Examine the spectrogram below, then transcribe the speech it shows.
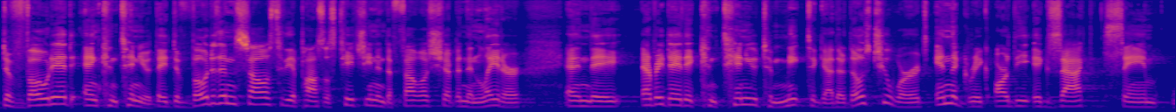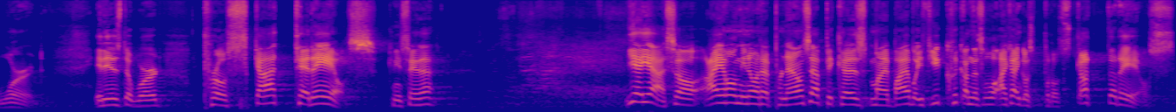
devoted and continued. They devoted themselves to the apostles' teaching and to fellowship, and then later, and they every day they continued to meet together. Those two words in the Greek are the exact same word. It is the word proskatereos. Can you say that? Yeah, yeah. So I only know how to pronounce that because my Bible, if you click on this little icon, it goes proskatereos.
